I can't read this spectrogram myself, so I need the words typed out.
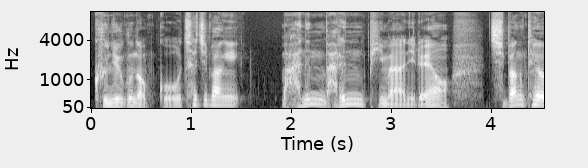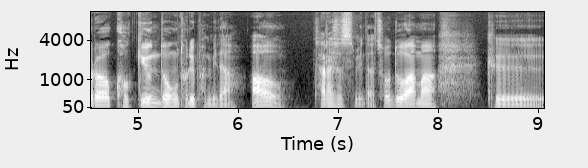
근육은 없고 체지방이 많은 마른 비만이래요. 지방 태우러 걷기 운동 돌입합니다. 아우, 잘하셨습니다. 저도 아마 그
